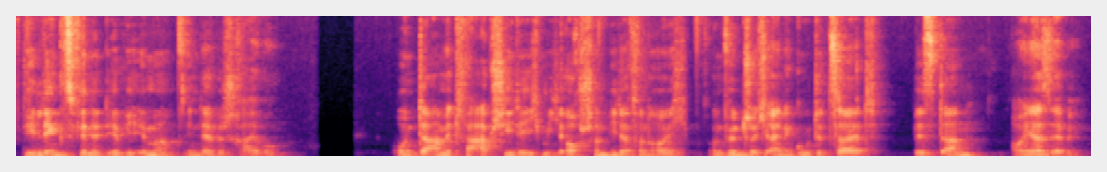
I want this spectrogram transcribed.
Die Links findet ihr wie immer in der Beschreibung. Und damit verabschiede ich mich auch schon wieder von euch und wünsche euch eine gute Zeit. Bis dann, euer Sebel.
